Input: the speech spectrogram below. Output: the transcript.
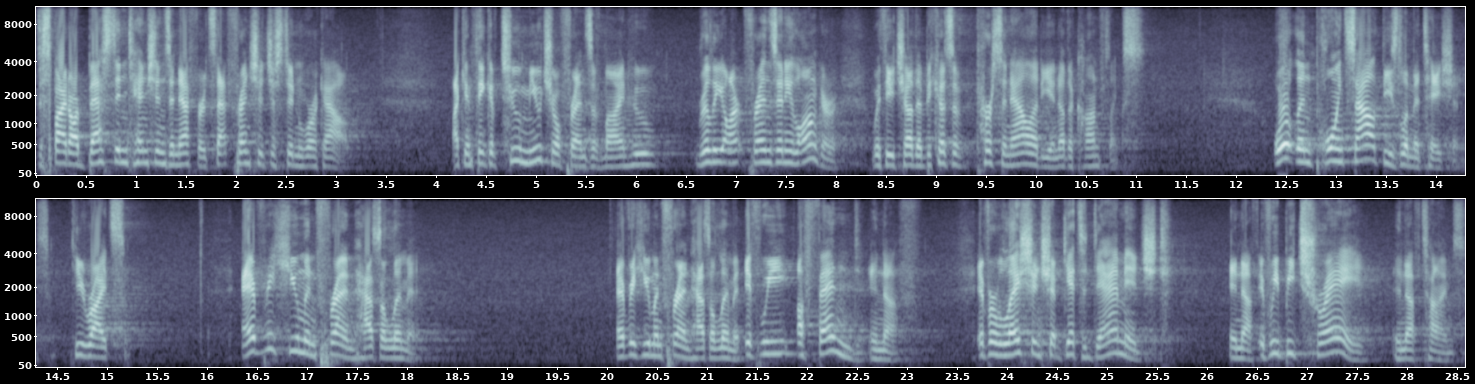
Despite our best intentions and efforts, that friendship just didn't work out. I can think of two mutual friends of mine who really aren't friends any longer with each other because of personality and other conflicts. Ortlund points out these limitations. He writes Every human friend has a limit. Every human friend has a limit. If we offend enough, if a relationship gets damaged enough, if we betray enough times,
